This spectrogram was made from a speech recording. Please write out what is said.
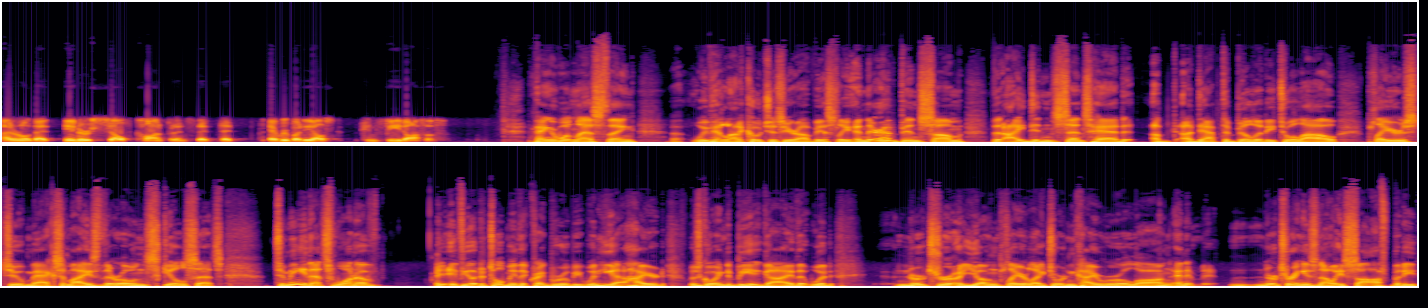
I don't know that inner self confidence that that everybody else can feed off of. Panger, one last thing. Uh, we've had a lot of coaches here, obviously, and there have been some that I didn't sense had adaptability to allow players to maximize their own skill sets. To me, that's one of if you had told me that Craig Berube, when he got hired, was going to be a guy that would nurture a young player like Jordan Kyrou along. And it, nurturing isn't always soft, but he,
